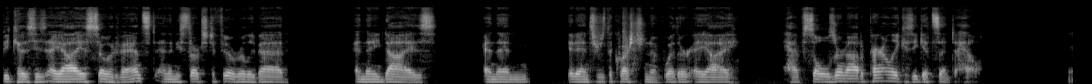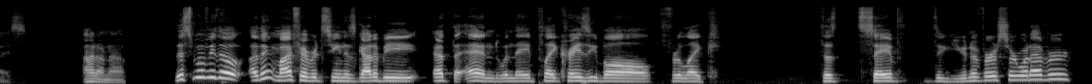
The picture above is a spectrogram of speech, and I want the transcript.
because his AI is so advanced, and then he starts to feel really bad, and then he dies, and then it answers the question of whether AI have souls or not. Apparently, because he gets sent to hell. Nice. I don't know. This movie though, I think my favorite scene has got to be at the end when they play crazy ball for like the save the universe or whatever.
